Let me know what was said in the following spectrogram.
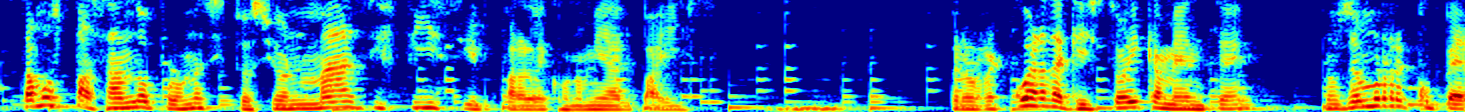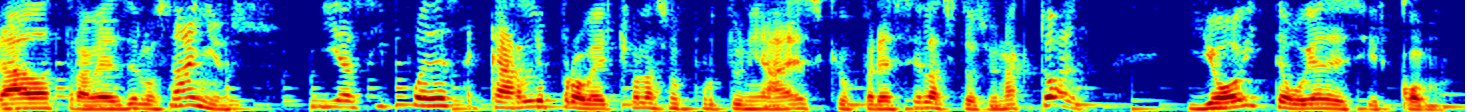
estamos pasando por una situación más difícil para la economía del país. Pero recuerda que históricamente nos hemos recuperado a través de los años y así puedes sacarle provecho a las oportunidades que ofrece la situación actual. Y hoy te voy a decir cómo.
